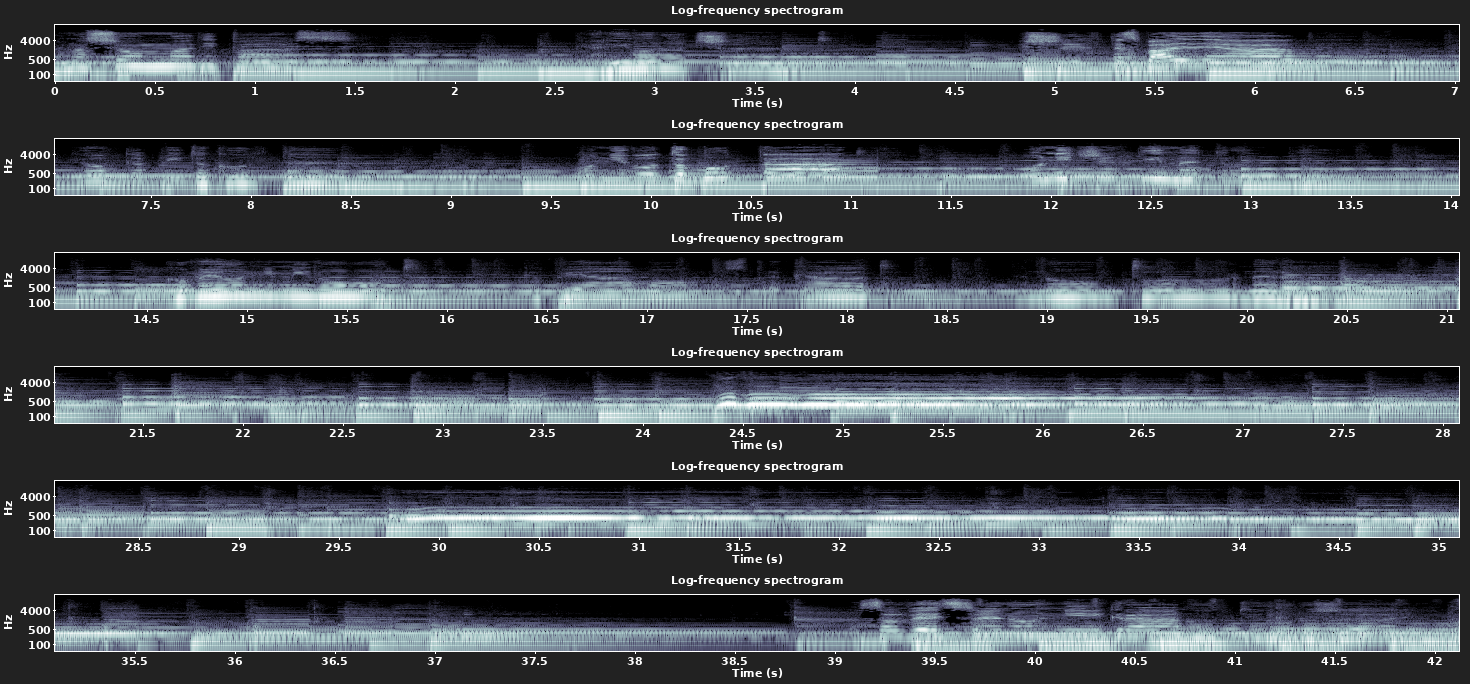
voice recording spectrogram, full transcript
Una somma di passi che arrivano a cento e scelte sbagliate che ho capito col tempo ogni voto buttato, ogni centimetro in più, come ogni minuto che abbiamo sprecato e non tornerà. La salvezza in ogni grano di un rosario,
